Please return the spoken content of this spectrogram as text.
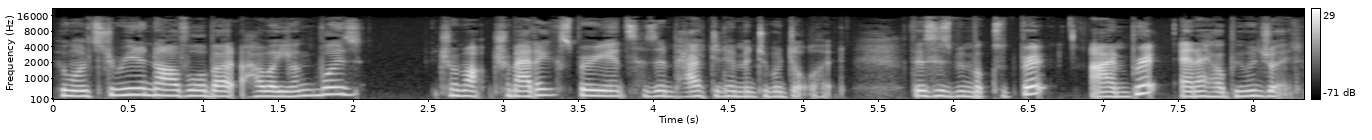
who wants to read a novel about how a young boy's trauma- traumatic experience has impacted him into adulthood. This has been Books with Britt. I'm Britt, and I hope you enjoyed.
